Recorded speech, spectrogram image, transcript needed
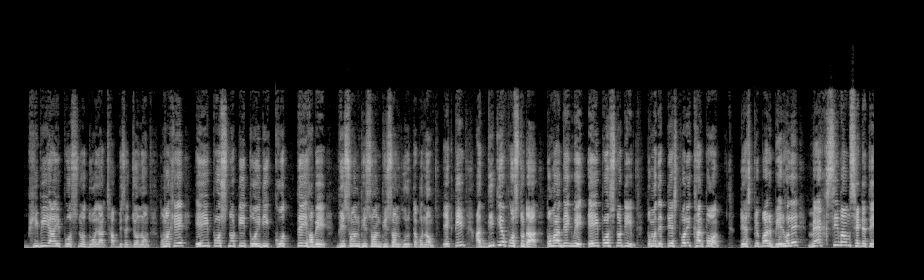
ভিভিআই প্রশ্ন দু হাজার ছাব্বিশের জন্য। তোমাকে এই প্রশ্নটি তৈরি করতেই হবে। ভীষণ ভীষণ ভীষণ গুরুত্বপূর্ণ। একটি আর দ্বিতীয় প্রশ্নটা, তোমরা দেখবে এই প্রশ্নটি তোমাদের টেস্ট পরীক্ষার পর, টেস্ট পেপার বের হলে ম্যাক্সিমাম সেটেতে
